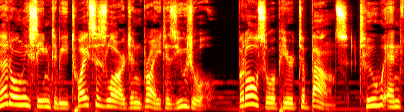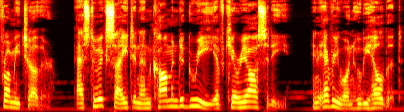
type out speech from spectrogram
not only seemed to be twice as large and bright as usual, but also appeared to bounce to and from each other, as to excite an uncommon degree of curiosity in everyone who beheld it.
